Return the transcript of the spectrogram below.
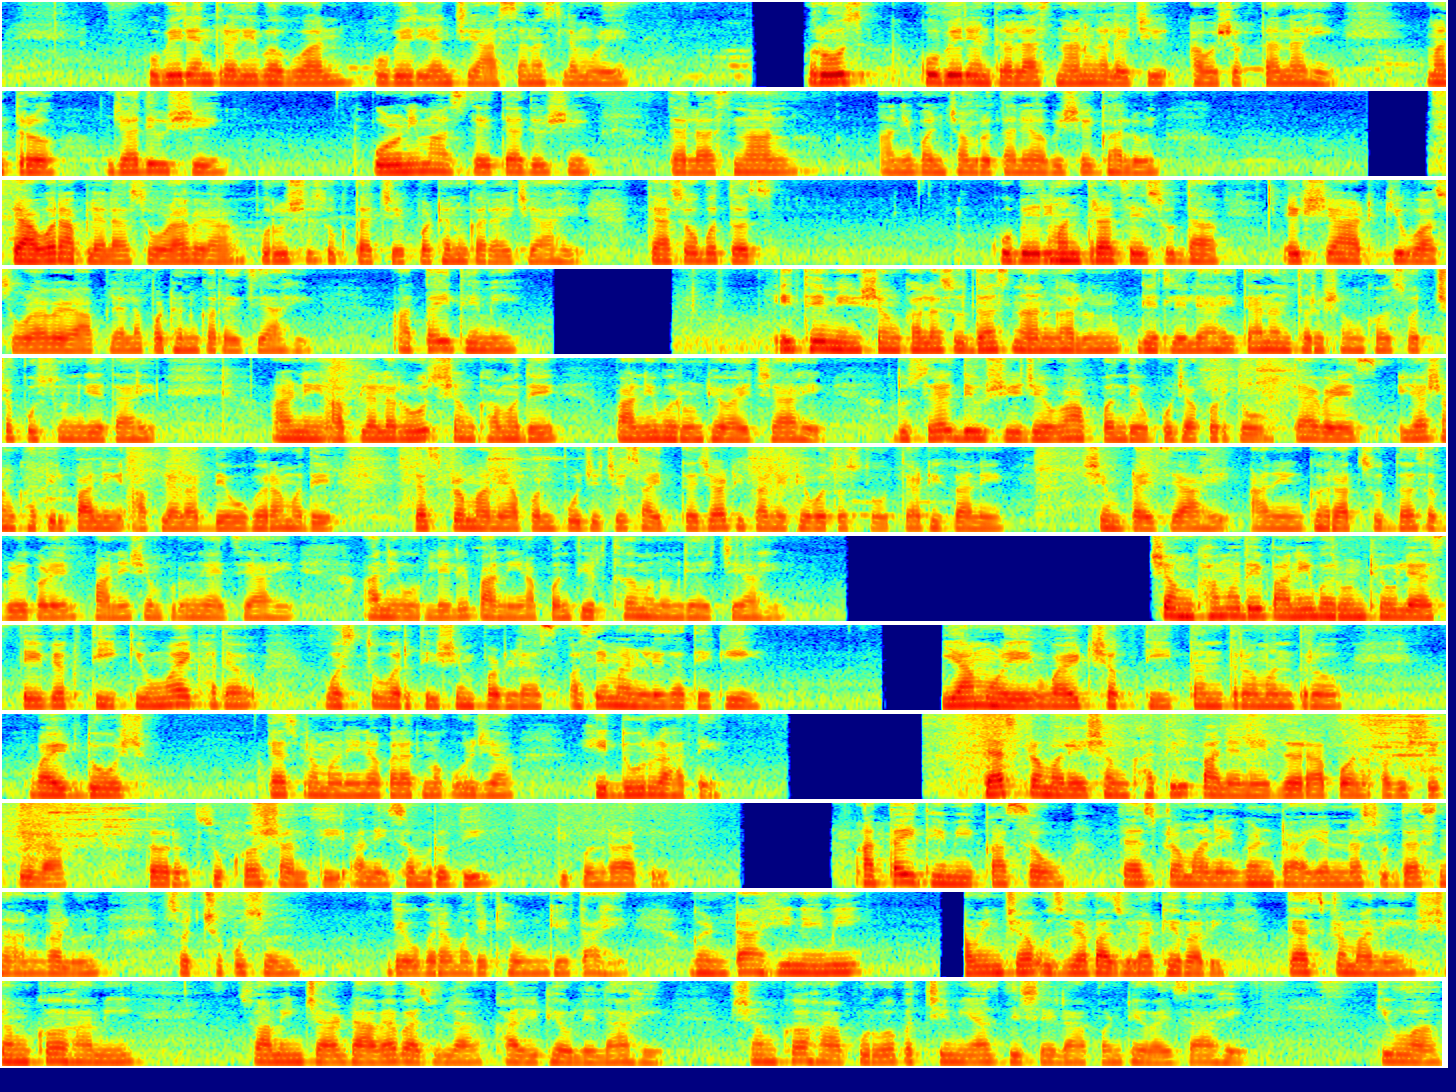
कुबेर यंत्र हे भगवान कुबेर यांचे आसन असल्यामुळे रोज कुबेर यंत्राला स्नान घालायची आवश्यकता नाही. मात्र ज्या दिवशी पौर्णिमा असते त्या दिवशी त्याला स्नान आणि पंचामृताने अभिषेक घालून त्यावर आपल्याला सोळा वेळा पुरुष सुक्ताचे पठण करायचे आहे. त्यासोबतच कुबेरी मंत्राचे सुद्धा एकशे आठ किंवा सोळा वेळा आपल्याला पठण करायचे आहे. आता इथे मी इथे मी शंखाला सुद्धा स्नान घालून घेतलेले आहे. त्यानंतर शंख स्वच्छ पुसून घेत आहे आणि आपल्याला रोज शंखामध्ये पाणी भरून ठेवायचे आहे. दुसऱ्याच दिवशी जेव्हा आपण देवपूजा करतो त्यावेळेस या शंखातील पाणी आपल्याला देवघरामध्ये त्याचप्रमाणे आपण पूजेचे साहित्य ज्या ठिकाणी ठेवत असतो त्या ठिकाणी शिंपटायचे आहे आणि घरातसुद्धा सगळीकडे पाणी शिंपडून घ्यायचे आहे आणि उरलेले पाणी आपण तीर्थ म्हणून घ्यायचे आहे. शंखामध्ये पाणी भरून ठेवल्यास ते व्यक्ती किंवा एखाद्या वस्तूवरती शिंपडल्यास असे मानले जाते की यामुळे वाईट शक्ती तंत्र मंत्र वाईट दोष त्याचप्रमाणे नकारात्मक ऊर्जा ही दूर राहते. त्याचप्रमाणे शंखातील पाण्याने जर आपण अभिषेक केला तर सुख शांती आणि समृद्धी टिकून राहते. आता इथे मी कासव त्याचप्रमाणे घंटा यांना सुद्धा स्नान घालून स्वच्छ पुसून देवघरामध्ये ठेवून घेत आहे. घंटा ही नेहमी स्वामींच्या उजव्या बाजूला ठेवावी. त्याचप्रमाणे शंख हा मी स्वामींच्या डाव्या बाजूला खाली ठेवलेला आहे. शंख हा पूर्व पश्चिम याच दिशेला आपण ठेवायचा आहे. किंवा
